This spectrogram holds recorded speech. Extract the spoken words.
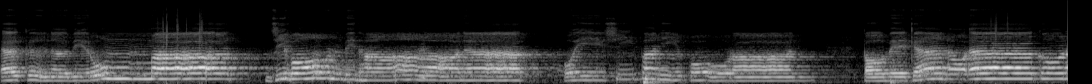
এক নবীর উম্মত, জীবন বিধান, ওই শিবানী কোরআন। তবে কেন এখন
